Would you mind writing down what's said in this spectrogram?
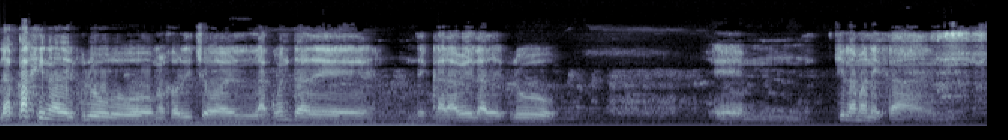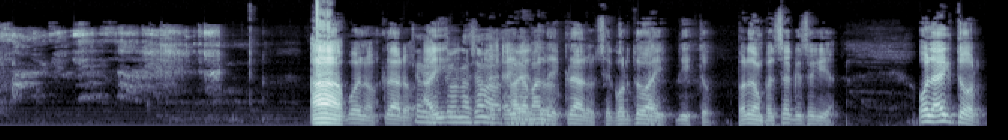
La página del club, mejor dicho, el- la cuenta de, de Carabela del club, eh, ¿quién la maneja? Ah, bueno, claro, ahí, entró una llamada. ahí la mandé, claro, se cortó ahí, listo. Perdón, pensé que seguía. Hola Héctor,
